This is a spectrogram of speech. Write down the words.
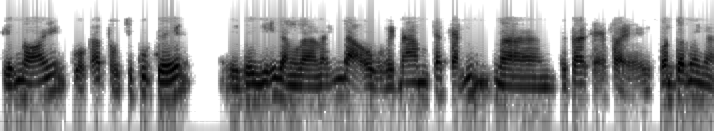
tiếng nói của các tổ chức quốc tế thì tôi nghĩ rằng là lãnh đạo của Việt Nam chắc chắn là người ta sẽ phải quan tâm anh ạ.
